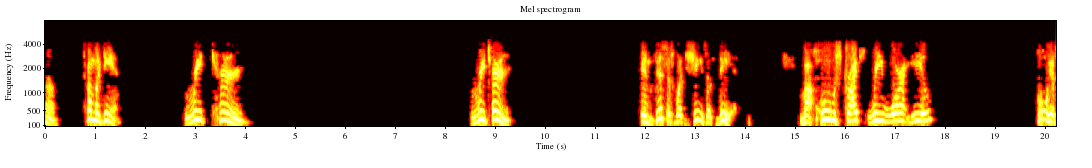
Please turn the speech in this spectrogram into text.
Huh. Come again. Return. Return. And this is what Jesus did. By whose stripes we were healed. Who his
